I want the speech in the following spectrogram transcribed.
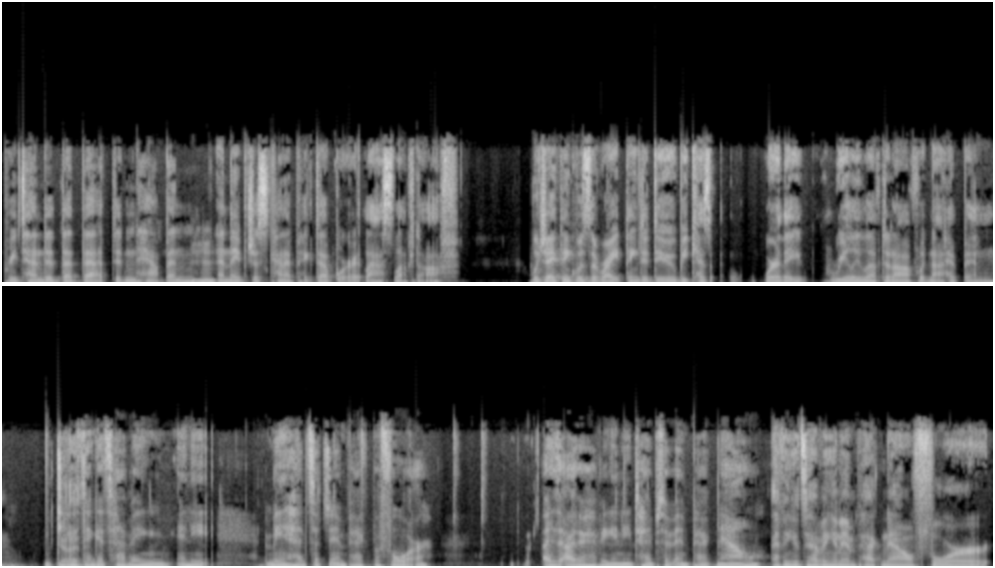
pretended that that didn't happen, mm-hmm. and they've just kind of picked up where it last left off, which I think was the right thing to do because where they really left it off would not have been Do you think it's having any? I mean, it had such an impact before. Is, are they having any types of impact now? I think it's having an impact now for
